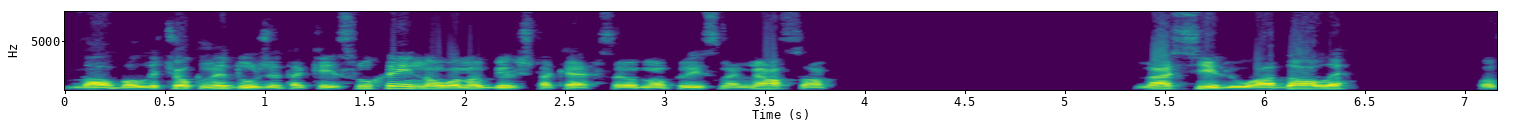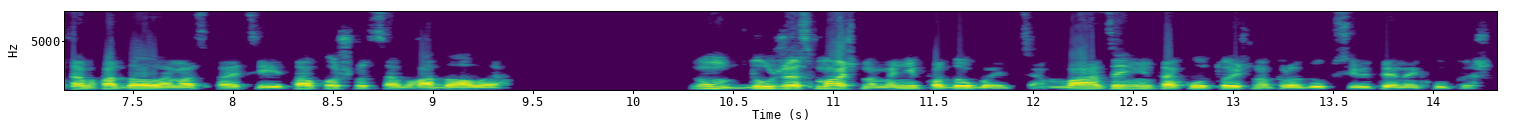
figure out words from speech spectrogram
Да, баличок не дуже такий сухий, але воно більш таке все одно прісне м'ясо. На сіль угадали. Оце вгадали на спеції також усе вгадали. Ну, дуже смачно, мені подобається. В магазині таку точно продукцію ти не купиш.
